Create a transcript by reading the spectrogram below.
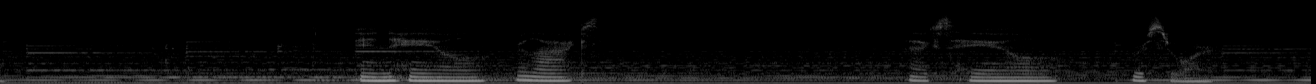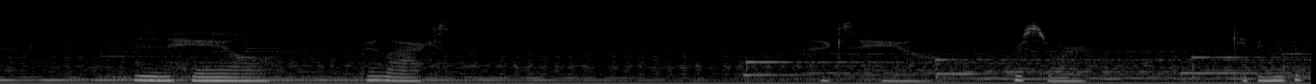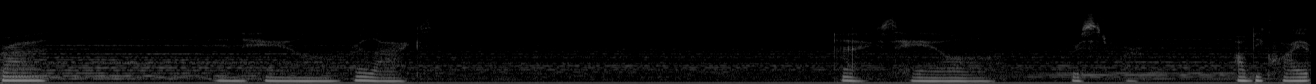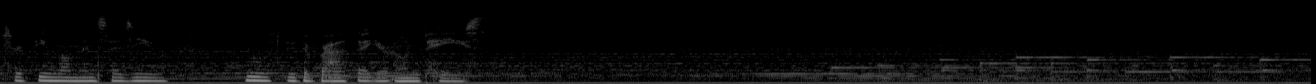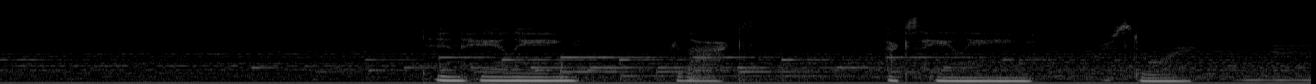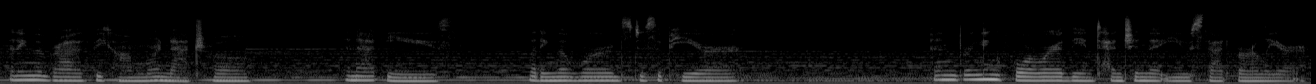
Inhale, relax. Exhale, restore. Inhale, relax. Restore, keeping with the breath. Inhale, relax. Exhale, restore. I'll be quiet for a few moments as you move through the breath at your own pace. Inhaling, relax. Exhaling, restore. Letting the breath become more natural and at ease. Letting the words disappear. And bringing forward the intention that you set earlier.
